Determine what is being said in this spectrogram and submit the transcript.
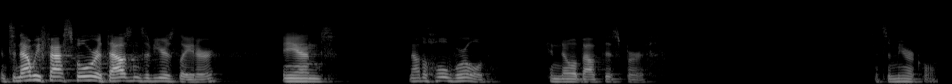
And so now we fast forward thousands of years later, and now the whole world can know about this birth. It's a miracle.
